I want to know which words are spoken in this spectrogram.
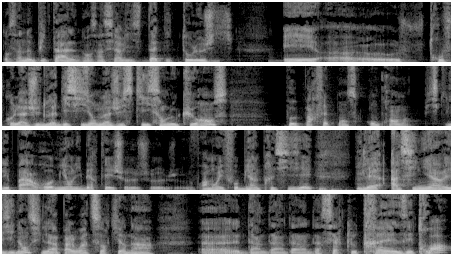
dans un hôpital, dans un service d'addictologie. Et euh, je trouve que la, la décision de la justice, en l'occurrence, peut parfaitement se comprendre, puisqu'il n'est pas remis en liberté. Vraiment, il faut bien le préciser. Il est assigné à résidence, il n'a pas le droit de sortir euh, d'un cercle très étroit,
